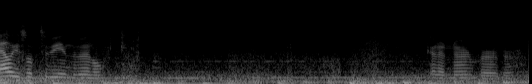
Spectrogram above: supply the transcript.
Callie's look to be in the middle. Got a Nurnberger.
